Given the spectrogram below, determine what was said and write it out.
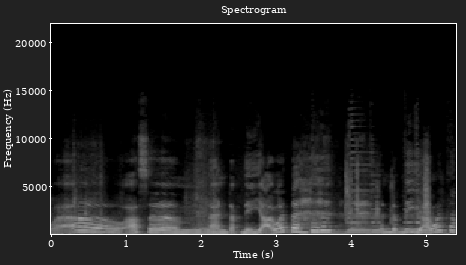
Wow, awesome. Là anh tập đi giỏi quá ta. Anh tập đi giỏi quá ta.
